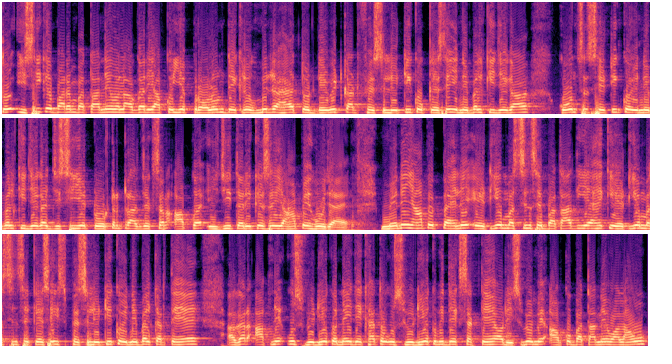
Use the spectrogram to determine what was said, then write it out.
तो इसी के बारे में बताने वाला, अगर आपको ये प्रॉब्लम देखने को मिल रहा है तो डेबिट कार्ड फैसिलिटी को कैसे इनेबल कीजिएगा? कौन से सेटिंग को इनेबल कीजिएगा जिससे ये टोटल ट्रांजेक्शन आपका इजी तरीके से यहाँ पे हो जाए? मैंने यहाँ पे पहले एटीएम मशीन से बता दिया है कि एटीएम मशीन से कैसे इस फैसिलिटी को इनेबल करते हैं। अगर आपने उस वीडियो को नहीं देखा तो उस वीडियो को भी देख सकते हैं। और इसमें मैं आपको बताने वाला हूँ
